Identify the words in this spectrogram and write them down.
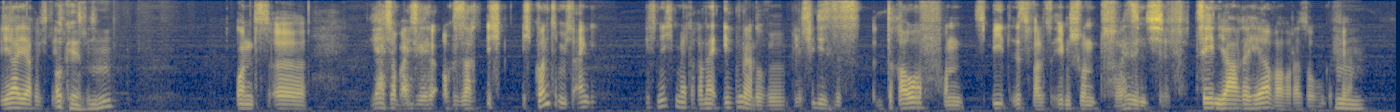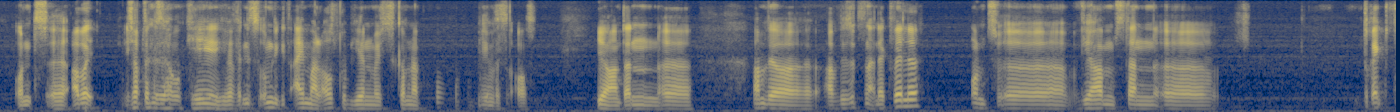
Ja, ja, richtig. Okay. Richtig. Mhm. Und äh, ja, ich habe eigentlich auch gesagt, ich, ich konnte mich eigentlich nicht mehr daran erinnern, so wirklich, wie dieses Drauf von Speed ist, weil es eben schon, weiß ich nicht, zehn Jahre her war oder so ungefähr. Mhm. Und äh, aber ich habe dann gesagt, okay, wenn du es unbedingt einmal ausprobieren möchtest, komm, dann probieren wir es aus. Ja, und dann äh, haben wir, aber wir sitzen an der Quelle und äh, wir haben es dann äh, direkt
